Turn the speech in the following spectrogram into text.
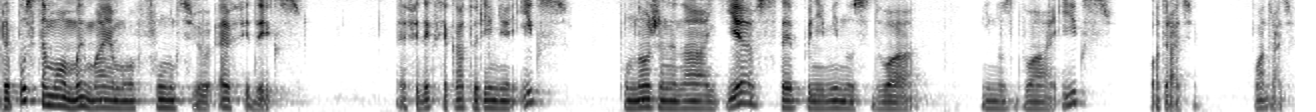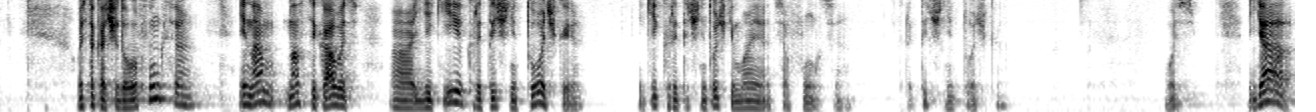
Припустимо, ми маємо функцію f від x, f від x, яка дорівнює x помножене на e в степені мінус 2, мінус 2x в квадраті. квадраті. Ось така чудова функція. І нам, нас цікавить, які критичні точки, які критичні точки має ця функція. Критичні точки. Ось. Я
